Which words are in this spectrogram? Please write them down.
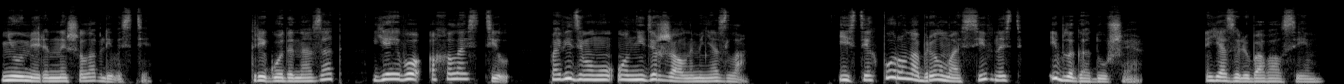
неумеренной шаловливости. Три года назад я его охолостил, по-видимому, он не держал на меня зла. И с тех пор он обрел массивность и благодушие. Я залюбовался им.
